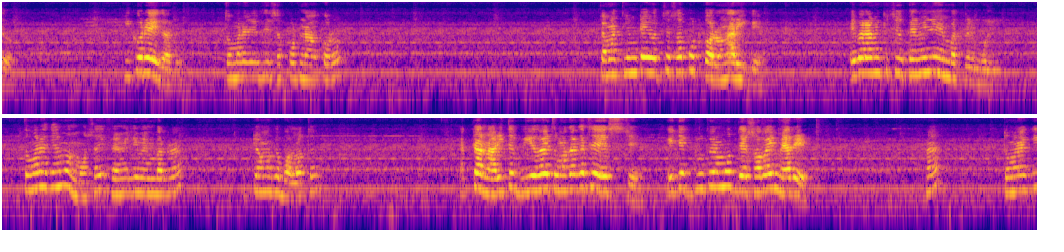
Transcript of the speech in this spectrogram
তো? কি করে এগাবে? তোমরা যদি সাপোর্ট না করো তোমার থিমটাই হচ্ছে সাপোর্ট করো নারীকে। এবার আমি কিছু ফ্যামিলি মেম্বারদের বলি। তোমরা কেমন মশাই ফ্যামিলি মেম্বাররা একটু আমাকে বলো তো। একটা নারীতে বিয়ে হয়ে তোমাদের কাছে এসছে। এই যে গ্রুপের মধ্যে সবাই ম্যারেড হ্যাঁ? তোমরা কি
